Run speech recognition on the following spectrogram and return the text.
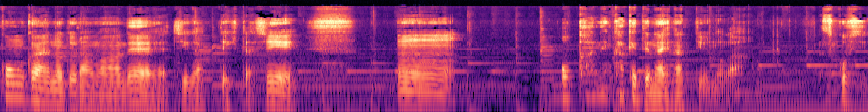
今回のドラマで違ってきたしうんお金かけてないなっていうのが少し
